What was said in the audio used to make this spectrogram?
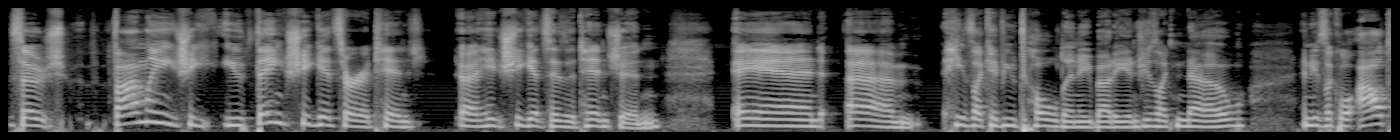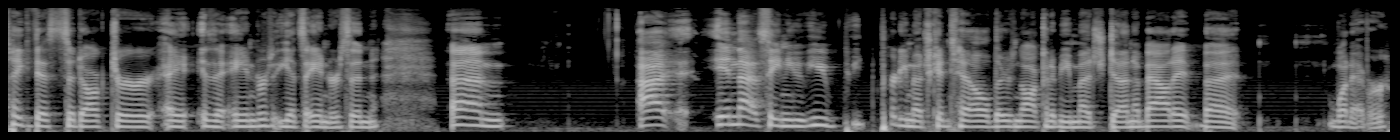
So sh finally she you think she gets her attention uh, he, she gets his attention and um he's like have you told anybody? And she's like no. And he's like well i'll take this to dr A- is it anderson yes anderson. Um I in that scene you you pretty much can tell there's not going to be much done about it, but whatever.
